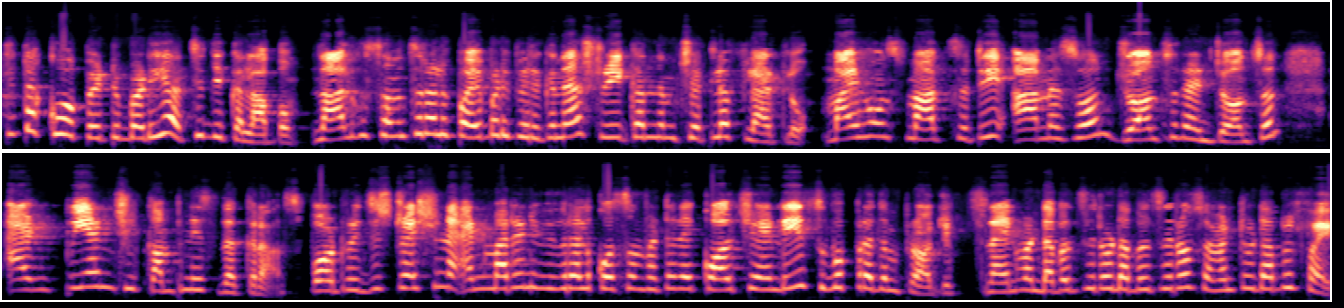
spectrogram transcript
అతి తక్కువ పెట్టుబడి అత్యధిక లాభం. నాలుగు సంవత్సరాలు పైబడి పెరిగిన శ్రీకందం చెట్ల ఫ్లాట్లు my home smart city Amazon Johnson and Johnson and P and G companies దగ్గర. స్పాట్ రిజిస్ట్రేషన్ అండ్ మరిన్ని వివరాల కోసం వెంటనే కాల్ చేయండి. Shubhapradam projects nine one double zero double zero seven two double five.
